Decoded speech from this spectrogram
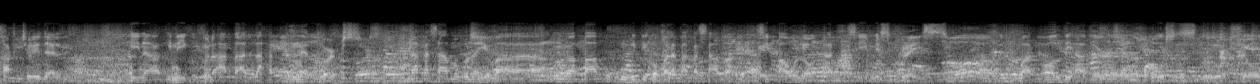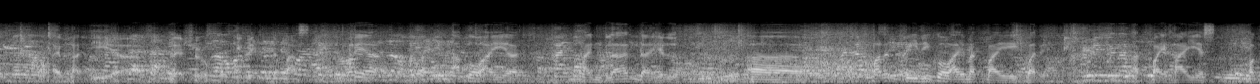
actually dahil ina inikot ko na ata lahat ng networks, nakasama ko na yung mga, mga bago kung hindi ko pa nakakasama, si Paolo at si Miss Grace. But all the other hosts to show, I've had the uh, pleasure of with in the past. Kaya ako ay, uh, I'm glad dahil uh, parang feeling ko I'm at my, what eh, at my highest pag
